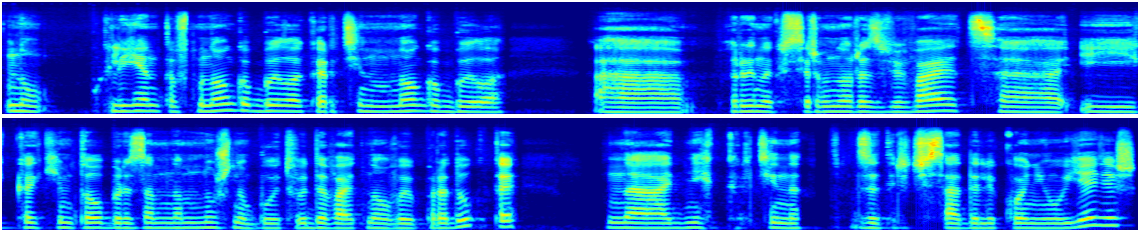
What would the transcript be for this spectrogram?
ну, клиентов много было, картин много было, а рынок все равно развивается, и каким-то образом нам нужно будет выдавать новые продукты. На одних картинах за три часа далеко не уедешь.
